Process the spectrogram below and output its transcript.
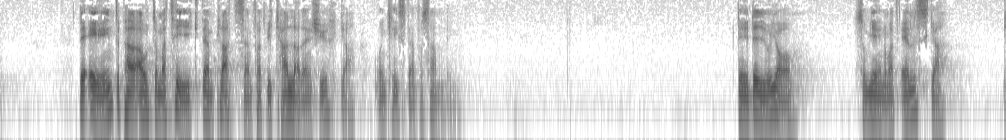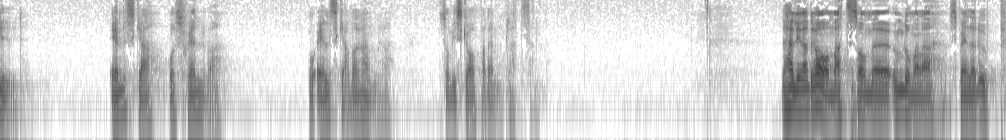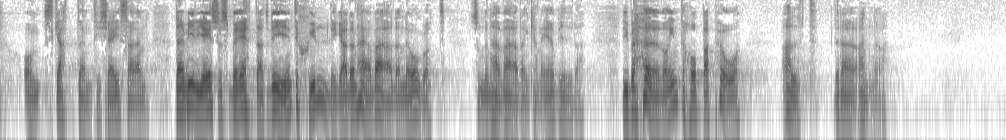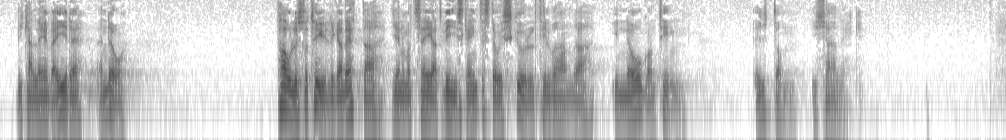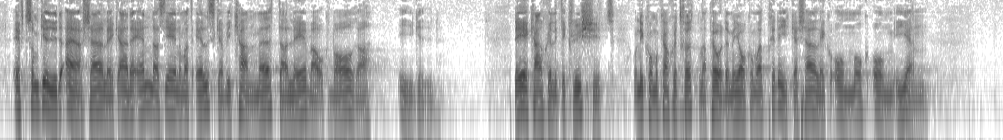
Det är inte per automatik den platsen för att vi kallar den kyrka och en kristen församling. Det är du och jag som genom att älska Gud, älska oss själva och älska varandra som vi skapar den platsen. Det här lilla dramat som eh, ungdomarna spelade upp om skatten till kejsaren. Där vill Jesus berätta att vi är inte skyldiga den här världen något som den här världen kan erbjuda. Vi behöver inte hoppa på allt det där andra. Vi kan leva i det ändå. Paulus förtydligar detta genom att säga att vi ska inte stå i skuld till varandra i någonting utom i kärlek. Eftersom Gud är kärlek är det endast genom att älska vi kan möta, leva och vara i Gud. Det är kanske lite klyschigt och ni kommer kanske tröttna på det, men jag kommer att predika kärlek om och om igen.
